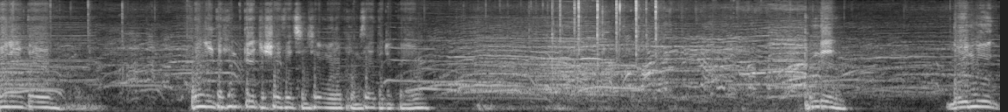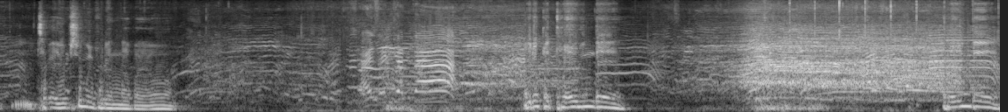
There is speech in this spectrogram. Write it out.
오늘도 오늘도 함께 해주셔서 진심으로 감사드리고요. 근데 너무 제가 욕심을 부렸나 봐요. 잘생겼다. 이렇게 더운데 더운데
